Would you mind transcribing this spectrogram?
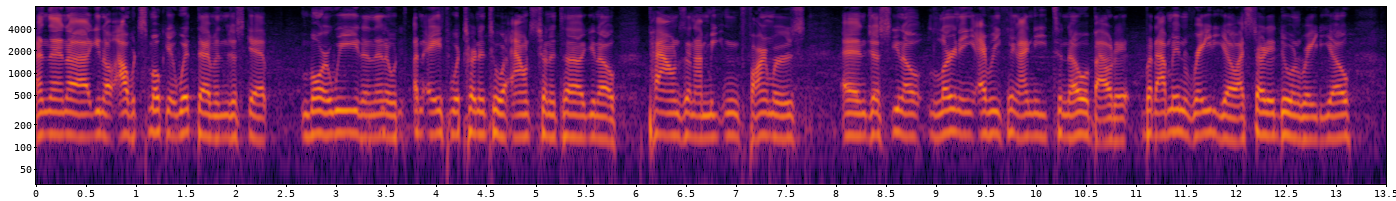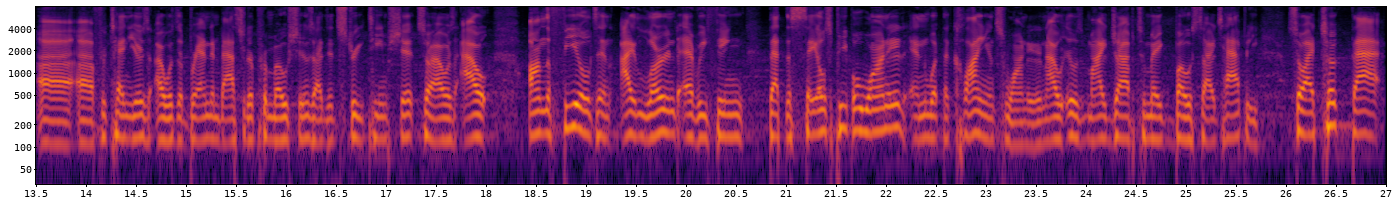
And then, uh, you know, I would smoke it with them and just get more weed. And then would, an eighth would turn into an ounce, turn into, you know, pounds. And I'm meeting farmers and just, you know, learning everything I need to know about it. But I'm in radio. I started doing radio uh, uh, for 10 years. I was a brand ambassador promotions. I did street team shit. So I was out on the fields and I learned everything that the salespeople wanted and what the clients wanted. And I, it was my job to make both sides happy. So I took that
